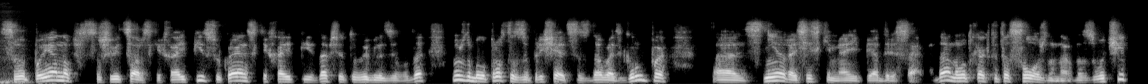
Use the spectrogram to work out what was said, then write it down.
с VPN, со швейцарских IP, с украинских IP, да, все это выглядело, да. Нужно было просто запрещать создавать группы, Э, с нероссийскими IP-адресами. Да? Но ну, вот как-то это сложно, наверное, звучит.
